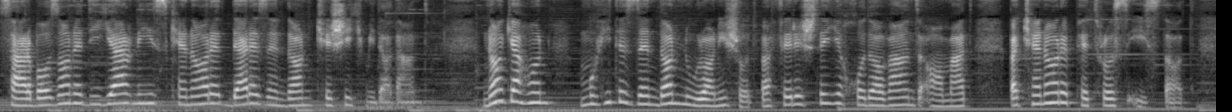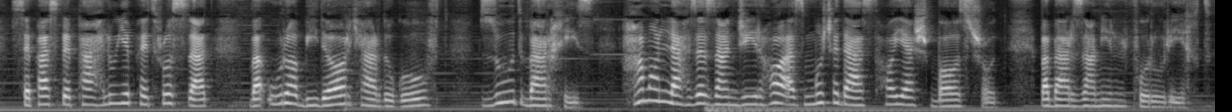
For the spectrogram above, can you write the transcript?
سربازان دیگر نیز کنار در زندان کشیک می‌دادند. ناگهان محیط زندان نورانی شد و فرشته خداوند آمد و کنار پتروس ایستاد. سپس به پهلوی پتروس زد و او را بیدار کرد و گفت زود برخیز. همان لحظه زنجیرها از مچ دستهایش باز شد و بر زمین فرو ریخت.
